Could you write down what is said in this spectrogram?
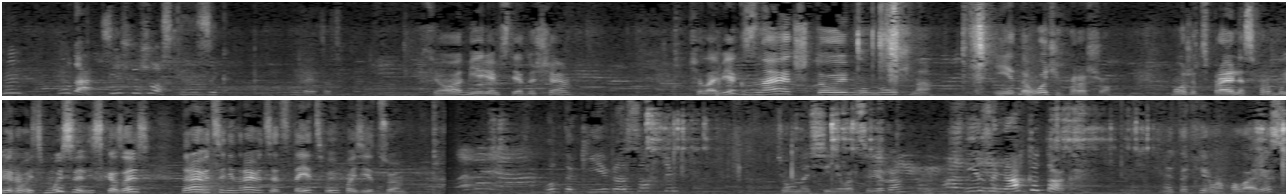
М, Ну да, слишком жесткий язык. Вот этот. Все, меряем следующее. Человек знает, что ему нужно. И это очень хорошо. Может правильно сформулировать мысль и сказать, нравится, не нравится, отстоять свою позицию. Вот такие кроссовки. Темно-синего цвета. Снизу мягко так. Это фирма Polaris.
